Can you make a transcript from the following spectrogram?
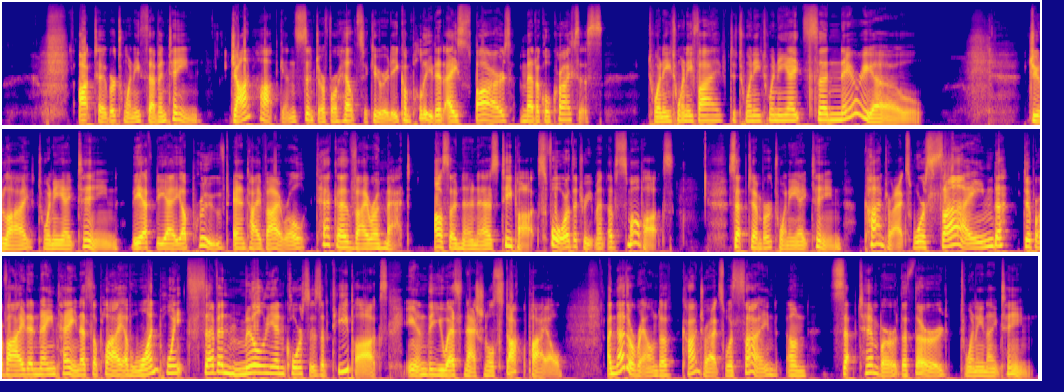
October 2017. John Hopkins Center for Health Security completed a SPARS medical crisis 2025 to 2028 scenario. July 2018, the FDA approved antiviral tecovirimat, also known as TPOXX, for the treatment of smallpox. September 2018, contracts were signed to provide and maintain a supply of 1.7 million courses of TPOXX in the U.S. national stockpile. Another round of contracts was signed on September the 3rd, 2019.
